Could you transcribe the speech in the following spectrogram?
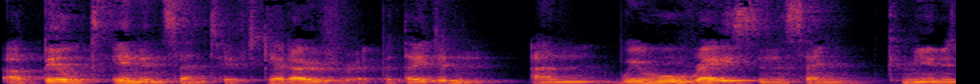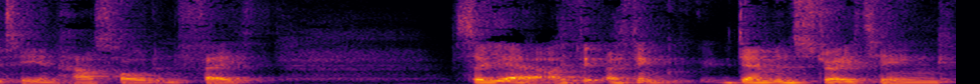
a built in incentive to get over it, but they didn't. And we were all raised in the same community and household and faith. So yeah, I think I think demonstrating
